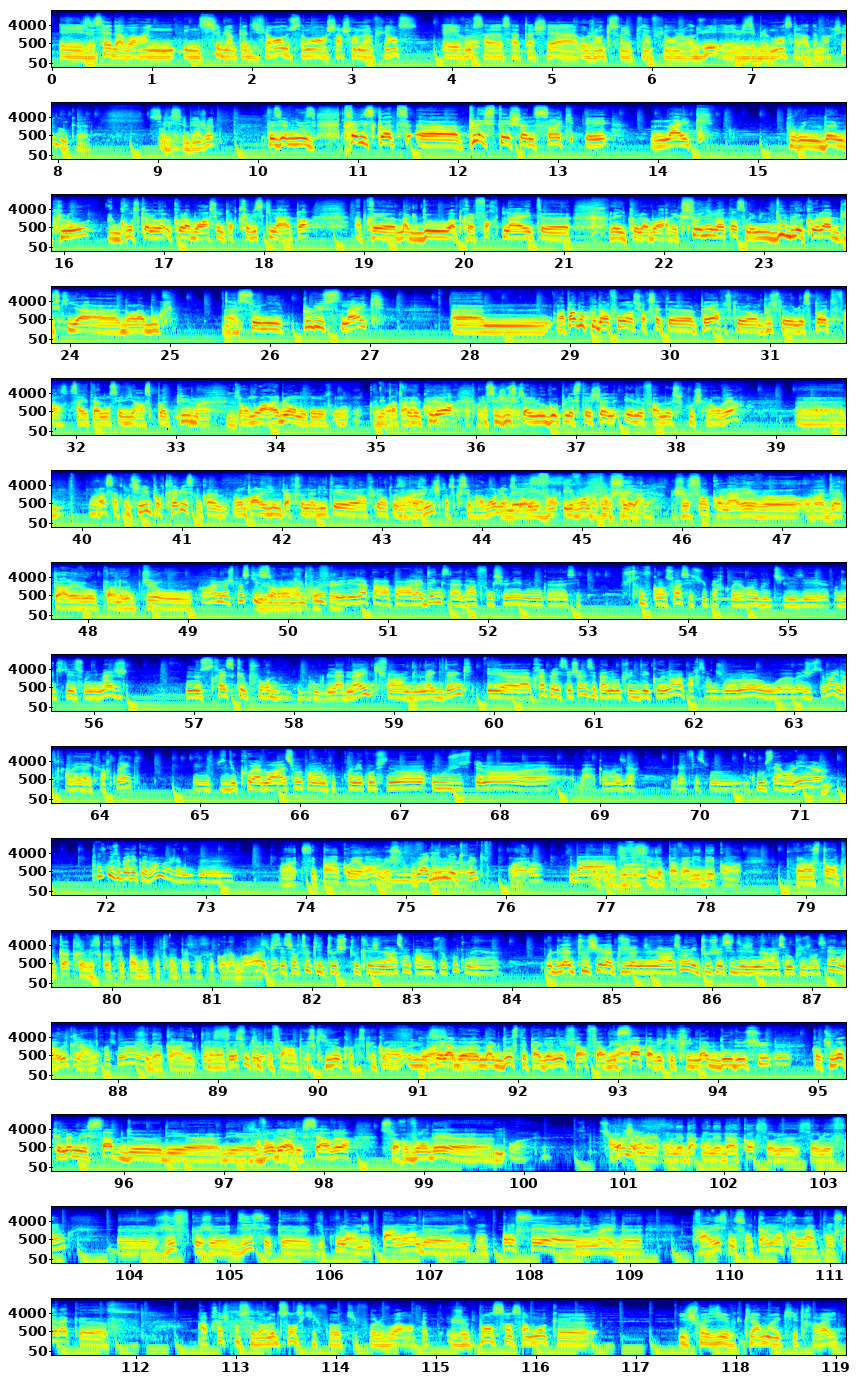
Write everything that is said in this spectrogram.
Et ils essayent d'avoir une, une cible un peu différente, justement, en cherchant de l'influence. Et ils vont s'a- s'attacher aux gens qui sont les plus influents aujourd'hui. Et visiblement, ça a l'air de marcher. Donc, euh, c'est bien joué. Deuxième news, Travis Scott, euh, PlayStation 5 et Nike pour une Dunk Low. Grosse collaboration pour Travis qui n'arrête pas. Après euh, McDo, après Fortnite, euh, là il collabore avec Sony maintenant. C'est même une double collab puisqu'il y a euh, dans la boucle Sony plus Nike. Euh, on n'a pas beaucoup d'infos hein, sur cette euh, paire, parce qu'en plus le, le spot, enfin, ça a été annoncé via un spot pub Ouais. qui est en noir et blanc, donc on ne connaît pas pas trop les paire, couleurs. on sait juste qu'il y a le logo PlayStation et le fameux swoosh à l'envers. Euh, voilà, ça continue pour Travis hein, quand même. On parlait d'une personnalité influente aux Ouais. États-Unis, je pense que c'est vraiment lui en ce moment. Ils vont, ils vont le poncer là. Je sens qu'on arrive, euh, on va bientôt arriver au point de rupture où. Ouais, mais je pense qu'ils Il se sont en rendus compte fait. que déjà par rapport à la dunk, ça a grave fonctionné. Donc euh, je trouve qu'en soi, c'est super cohérent d'utiliser son image, ne serait-ce que pour la Nike, enfin Nike Dunk. Et euh, après, PlayStation, c'est pas non plus déconnant à partir du moment où euh, bah, justement il a travaillé avec Fortnite. Il y a eu une espèce de collaboration pendant le premier confinement où justement, euh, bah, comment dire, il a fait son concert en ligne. là. Je trouve que c'est pas déconnant, moi j'aime le. Ouais, c'est pas incohérent, mais je Je trouve. valide que- le truc. Ouais. C'est pas. Enfin, difficile de pas valider quand. Pour l'instant, en tout cas, Travis Scott s'est pas beaucoup trompé sur ses Ouais, et collaborations. puis c'est surtout qu'il touche toutes les générations, pardon, je te coupe, mais au-delà de toucher la plus jeune génération, il touche aussi des générations plus anciennes. ah oui, donc, euh, clairement. franchement, je suis d'accord avec On toi. a Sauf l'impression qu'il peut faire un peu ce qu'il veut, quoi. Parce que quand une Ouais, collab euh, McDo, c'était pas gagné. Faire, faire des Ouais. saps avec écrit McDo dessus, quand tu vois que même les saps de, des, euh, des Des vendeurs, employés. des serveurs se revendaient euh, pour super Ah ouais, cher. non, mais on est d'a- on est d'accord sur le, sur le fond. Euh, juste ce que je dis, c'est que du coup, là, on n'est pas loin de. Ils vont poncer euh, l'image de Travis, mais ils sont tellement en train de la poncer là que. pff, Après, je pense que c'est dans l'autre sens qu'il faut, qu'il faut le voir, en fait. Je pense sincèrement qu'il choisit clairement avec qui il travaille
